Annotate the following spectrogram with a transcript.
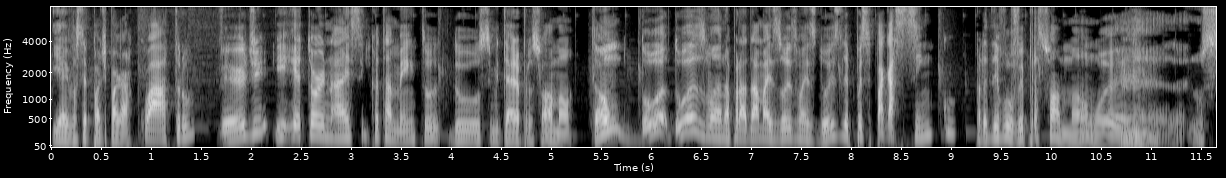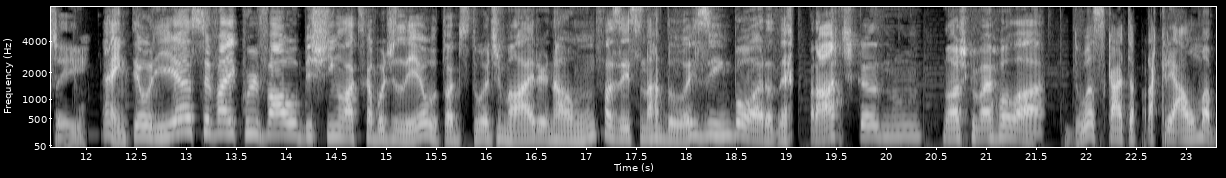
E aí você pode pagar quatro verde e retornar esse encantamento do cemitério pra sua mão. Então, duas, duas mana pra dar mais dois, mais dois, depois você paga cinco pra devolver pra sua mão. É, Não sei. É, em teoria, você vai curvar o bichinho lá que você acabou de ler, o Todd Stewart Mire na 1, fazer isso na 2 e ir embora, né? Prática, não, não acho que vai rolar. Duas cartas pra criar uma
